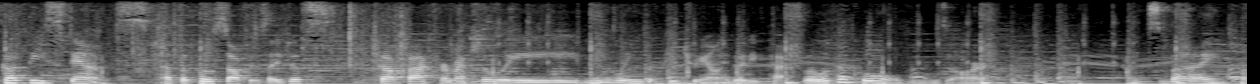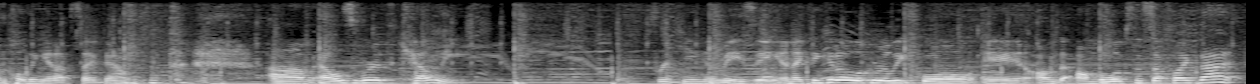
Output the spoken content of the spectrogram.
Just got these stamps at the post office. I just got back from actually mailing the Patreon goodie packs. But look how cool these are. It's by, I'm holding it upside down, um, Ellsworth Kelly. Freaking amazing. And I think it'll look really cool eh, on the envelopes and stuff like that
